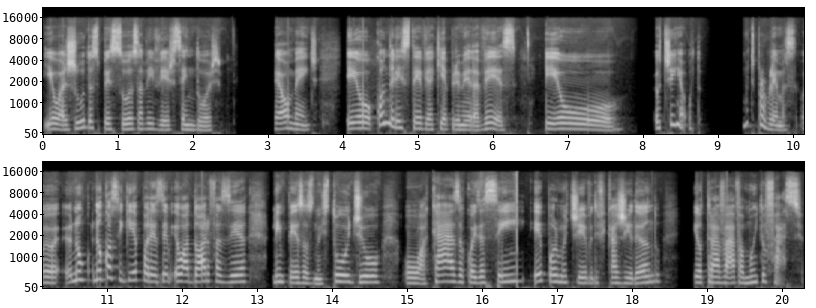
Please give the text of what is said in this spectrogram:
Eu ajudo as pessoas a viver sem dor. Realmente. Eu, quando ele esteve aqui a primeira vez, eu, eu tinha muitos problemas. Eu, eu, não, não conseguia, por exemplo, eu adoro fazer limpezas no estúdio ou a casa, coisa assim, e por motivo de ficar girando, eu travava muito fácil.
